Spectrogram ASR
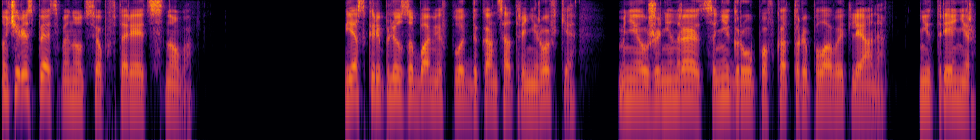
Но через пять минут все повторяется снова. Я скреплю зубами вплоть до конца тренировки. Мне уже не нравится ни группа, в которой плавает Лиана, ни тренер,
